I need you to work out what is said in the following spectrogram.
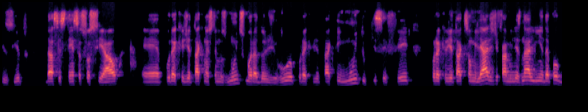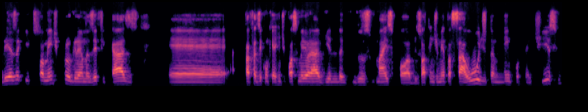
quesito da assistência social é, por acreditar que nós temos muitos moradores de rua, por acreditar que tem muito o que ser feito, por acreditar que são milhares de famílias na linha da pobreza e que somente programas eficazes é, para fazer com que a gente possa melhorar a vida dos mais pobres. O atendimento à saúde também é importantíssimo.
